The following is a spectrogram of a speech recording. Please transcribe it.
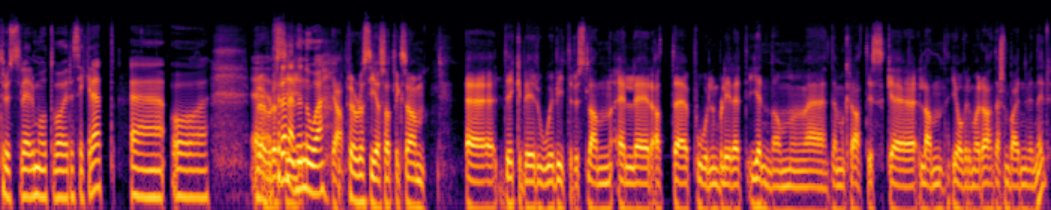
trusler mot vår sikkerhet. Og for å, si, nevne noe. Ja, prøver du å si også at liksom det ikke blir ro i Hviterussland, eller at Polen blir et gjennomdemokratisk land i overmorgen dersom Biden vinner?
